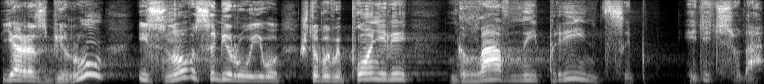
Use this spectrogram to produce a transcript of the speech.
Я разберу и снова соберу его, чтобы вы поняли главный принцип. Идите сюда.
